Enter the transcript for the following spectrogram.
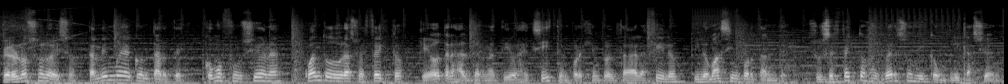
pero no solo eso, también voy a contarte cómo funciona, cuánto dura su efecto, qué otras alternativas existen, por ejemplo el tadalafilo, y lo más importante, sus efectos adversos y complicaciones.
